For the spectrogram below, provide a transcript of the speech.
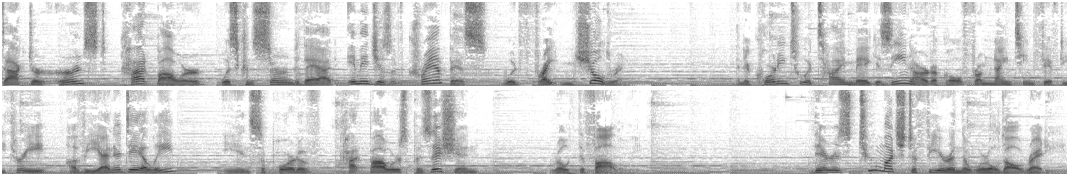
Dr. Ernst Kottbauer was concerned that images of Krampus would frighten children. And according to a Time magazine article from 1953, a Vienna daily, in support of Kottbauer's position, wrote the following There is too much to fear in the world already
